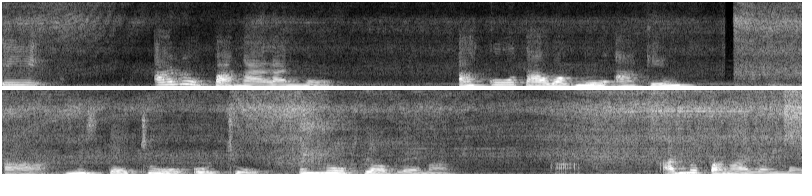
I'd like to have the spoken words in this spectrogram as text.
Eh, ano pangalan mo? Ako tawag mo aking ah, Mr. Chu o Chu. Ano problema? Ah, ano pangalan mo?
